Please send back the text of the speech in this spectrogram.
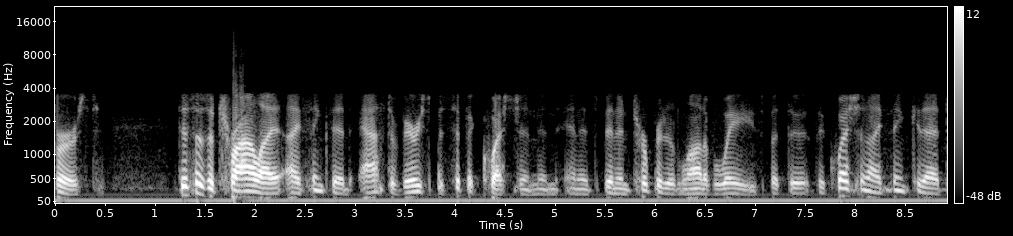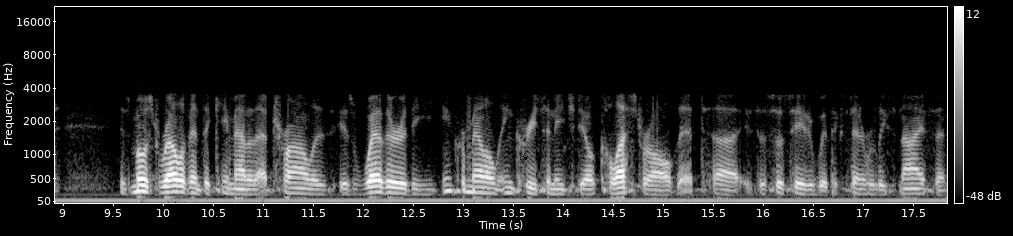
first. This is a trial I, I, think that asked a very specific question, and, and it's been interpreted in a lot of ways. But the, the question I think that is most relevant that came out of that trial is, is whether the incremental increase in HDL cholesterol that uh, is associated with extended release niacin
